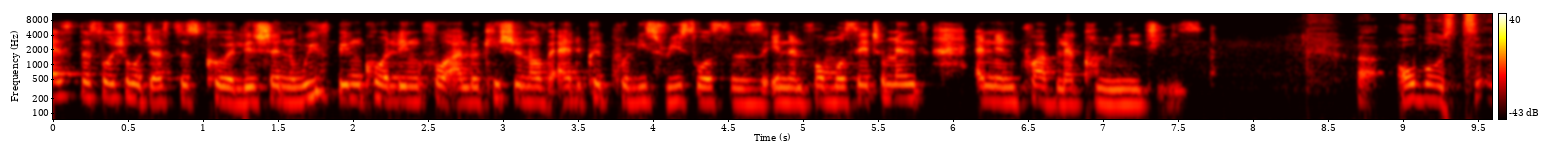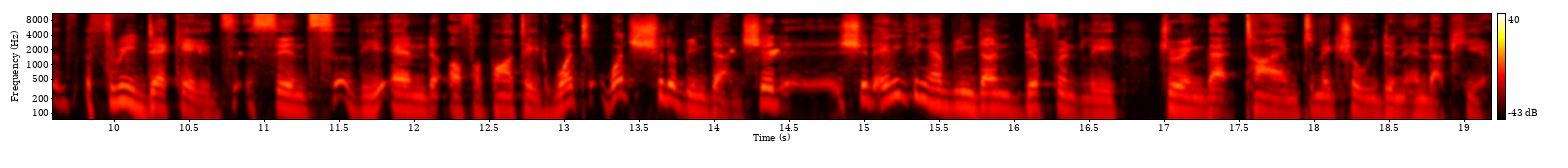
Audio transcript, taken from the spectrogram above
as the Social Justice Coalition, we've been calling for allocation of adequate police resources in informal settlements and in poor black communities. Uh, almost three decades since the end of apartheid. What what should have been done? Should should anything have been done differently during that time to make sure we didn't end up here?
